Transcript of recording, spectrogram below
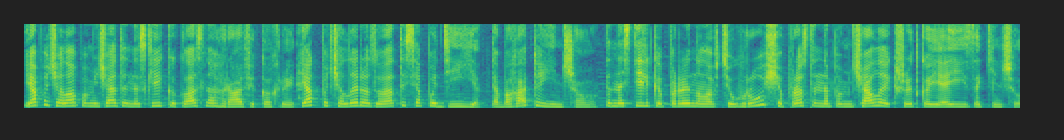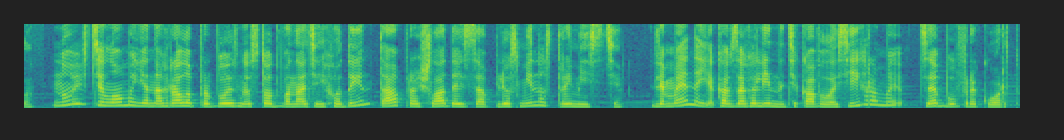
Я почала помічати, наскільки класна графіка гри, як почали розвиватися події та багато іншого. Та настільки поринула в цю гру, що просто не помічала, як швидко я її закінчила. Ну і в цілому я награла приблизно 112 годин та пройшла десь за плюс-мінус 3 місяці. Для мене, яка взагалі не цікавилась іграми, це був рекорд.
